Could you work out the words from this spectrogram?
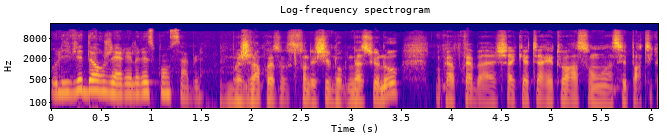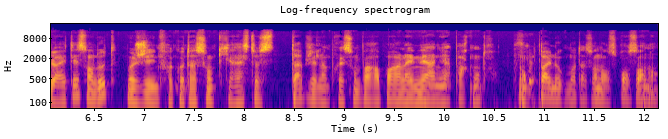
Olivier Dorgère est le responsable. Moi j'ai l'impression que ce sont des chiffres donc nationaux. Donc après, bah, chaque territoire a, son, a ses particularités sans doute. Moi j'ai une fréquentation qui reste stable, j'ai l'impression par rapport à l'année dernière par contre. Donc pas une augmentation de 11%, non.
